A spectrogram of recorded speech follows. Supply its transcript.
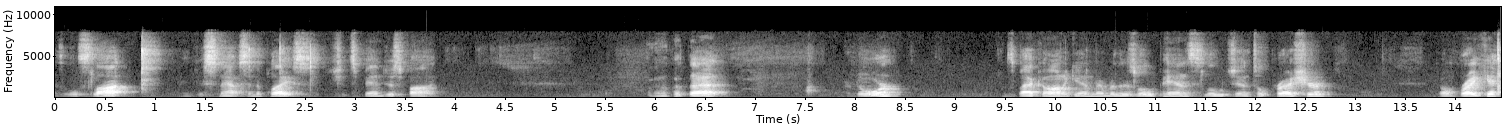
has a little slot, and just snaps into place. Should spin just fine. We're going to put that, our door, back on. Again, remember there's little pins, little gentle pressure. Don't break it.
